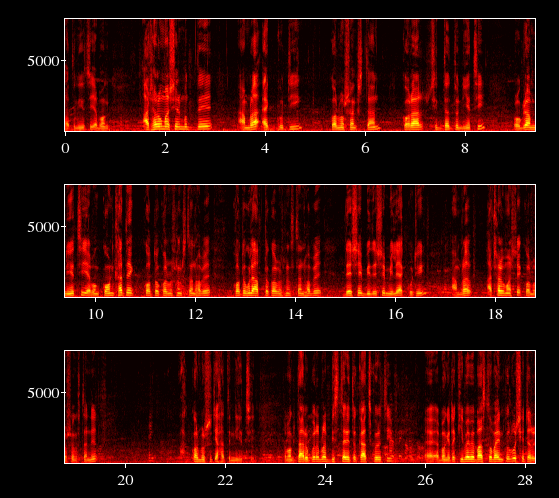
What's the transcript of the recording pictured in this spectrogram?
হাতে নিয়েছি এবং আঠারো মাসের মধ্যে আমরা এক কোটি কর্মসংস্থান করার সিদ্ধান্ত নিয়েছি প্রোগ্রাম নিয়েছি এবং কোন খাতে কত কর্মসংস্থান হবে কতগুলো আত্মকর্মসংস্থান হবে দেশে বিদেশে মিলে এক কোটি আমরা আঠারো মাসে কর্মসংস্থানের কর্মসূচি হাতে নিয়েছি এবং তার উপর আমরা বিস্তারিত কাজ করেছি এবং এটা কীভাবে বাস্তবায়ন করব সেটারও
